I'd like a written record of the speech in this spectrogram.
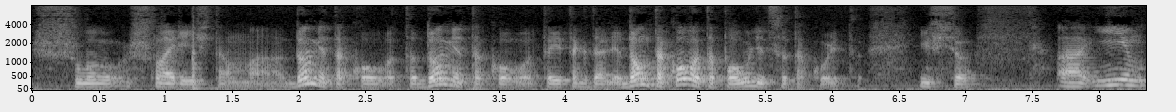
шло, шла речь там, о доме такого-то, доме такого-то и так далее. Дом такого-то по улице такой-то. И все. А, и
